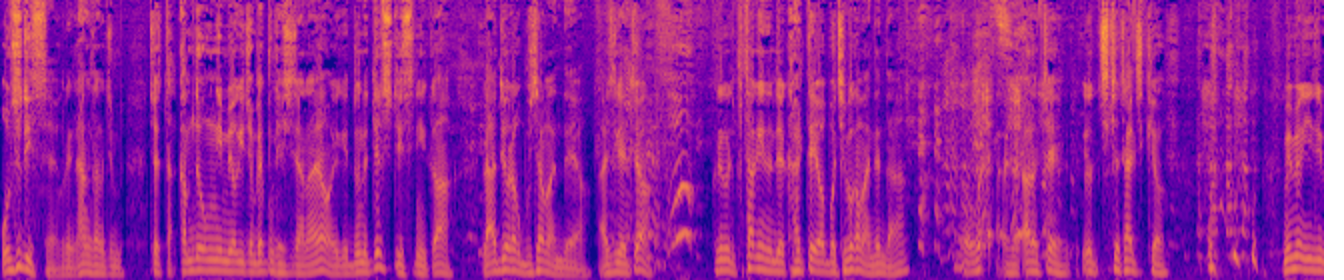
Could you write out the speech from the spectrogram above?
올 수도 있어요. 그러니까 항상 좀, 저 다- 감독님 여기 좀 몇 분 계시잖아요. 이게 눈에 띌 수도 있으니까 라디오라고 무시하면 안 돼요. 아시겠죠? 그리고 부탁이 있는데 갈 때 여보 집에 가면 안 된다. 어, 왜- 아, 알았지? 이거 지켜, 잘 지켜. 몇 명이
